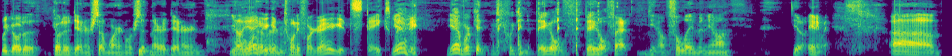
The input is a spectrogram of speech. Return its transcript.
we go to go to dinner somewhere, and we're sitting there at dinner, and you Hell know, yeah, whatever. you're getting twenty four grand. You're getting steaks, Yeah. baby. Yeah, we're getting we're getting a big old big old fat you know filet mignon. You know, anyway. Um,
